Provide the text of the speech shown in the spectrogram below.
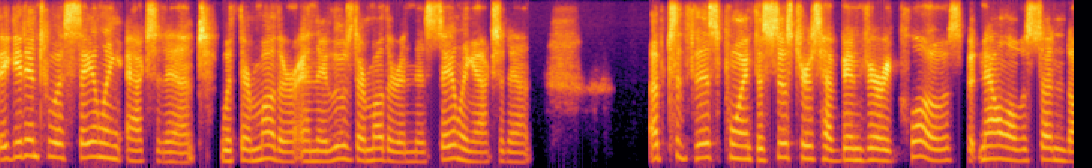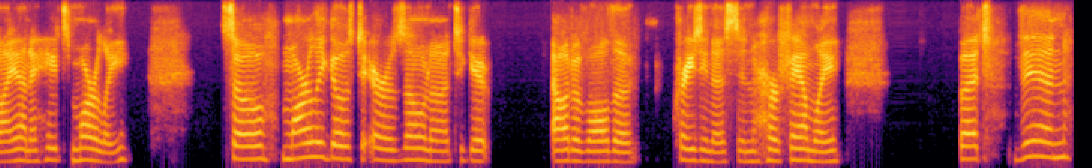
They get into a sailing accident with their mother and they lose their mother in this sailing accident. Up to this point, the sisters have been very close, but now all of a sudden, Diana hates Marley. So Marley goes to Arizona to get out of all the craziness in her family. But then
